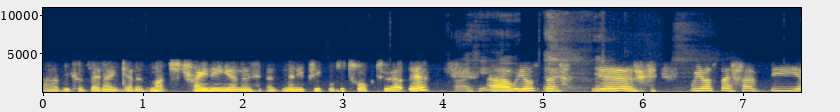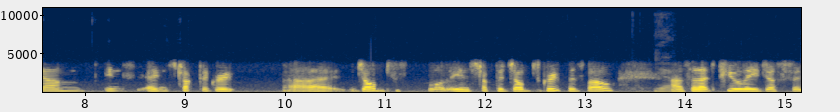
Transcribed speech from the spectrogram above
uh, because they don't get as much training and as many people to talk to out there. I hear uh, we also, yeah, we also have the um, in, instructor group uh, jobs, or the instructor jobs group as well. Yeah. Uh, so that's purely just for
